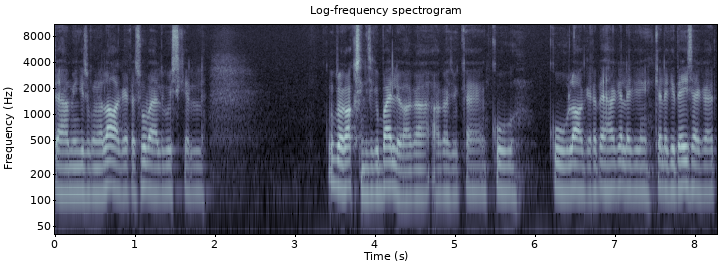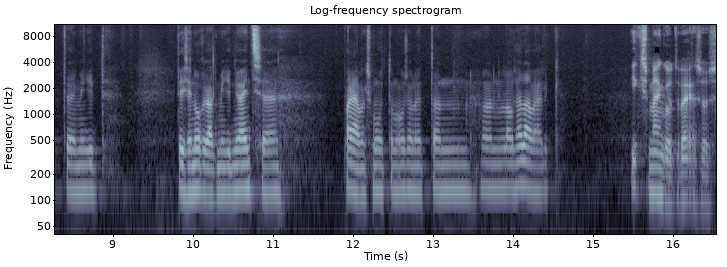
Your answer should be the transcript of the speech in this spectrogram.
teha mingisugune laager suvel kuskil võib-olla kaks on isegi palju, aga, aga niisugune kuu, kuulaager teha kellegi, kellegi teisega, et mingeid teise nurga alt mingeid nüansse paremaks muuta, ma usun, et on, on lausa hädavajalik. X-mängud versus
